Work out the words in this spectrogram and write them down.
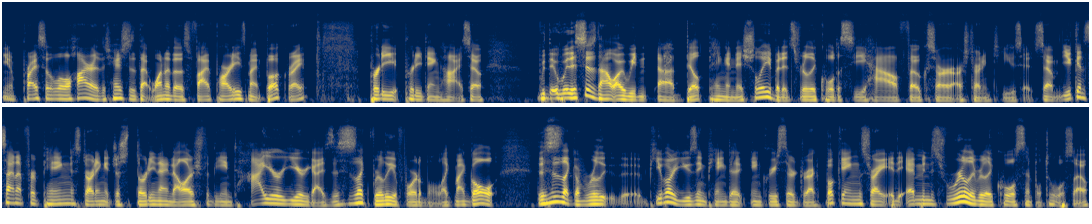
you know price it a little higher the chances that one of those five parties might book right? Pretty pretty dang high. So this is not why we uh, built Ping initially, but it's really cool to see how folks are, are starting to use it. So you can sign up for Ping starting at just $39 for the entire year, guys. This is like really affordable. Like my goal, this is like a really, uh, people are using Ping to increase their direct bookings, right? It, I mean, it's really, really cool, simple tool. So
